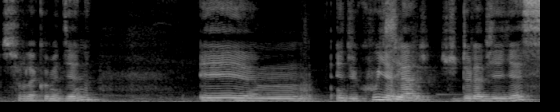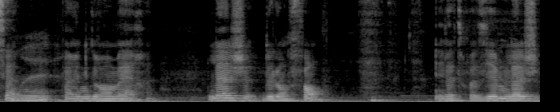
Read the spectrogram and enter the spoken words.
sur la comédienne. Et, euh, et du coup, il y a l'âge de la vieillesse Ouais. par une grand-mère, l'âge de l'enfant, et la troisième, l'âge,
